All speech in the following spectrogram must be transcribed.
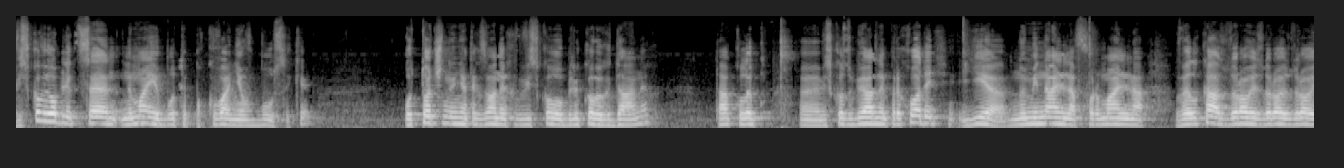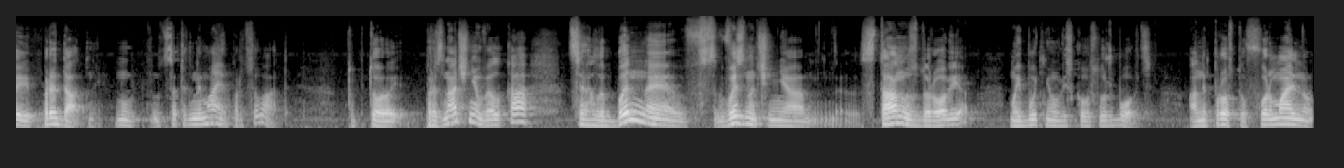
військовий облік це не має бути пакування в бусики, уточнення так званих військово-облікових даних. Так, коли е, військовозобов'язаний приходить, є номінальна формальна ВЛК, здоровий, здоровий, здоровий, придатний. Ну, це так не має працювати. Тобто призначення ВЛК це глибинне визначення стану здоров'я майбутнього військовослужбовця, а не просто формально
